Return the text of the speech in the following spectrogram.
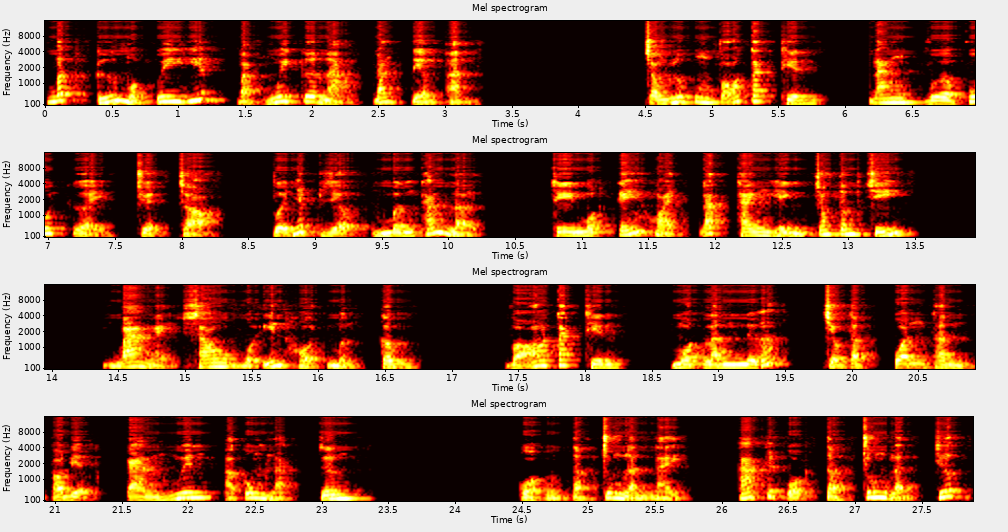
bất cứ một uy hiếp và nguy cơ nào đang tiềm ẩn. Trong lúc Võ Tắc Thiên đang vừa vui cười chuyện trò, vừa nhấp rượu mừng thắng lợi, thì một kế hoạch đã thành hình trong tâm trí. Ba ngày sau buổi yến hội mừng công, Võ Tắc Thiên một lần nữa triệu tập quân thần vào điện Càn Nguyên ở cung Lạc Dương. Cuộc tập trung lần này khác với cuộc tập trung lần trước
